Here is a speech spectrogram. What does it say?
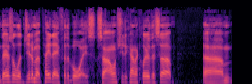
there's a legitimate payday for the boys. So I want you to kind of clear this up. Um,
